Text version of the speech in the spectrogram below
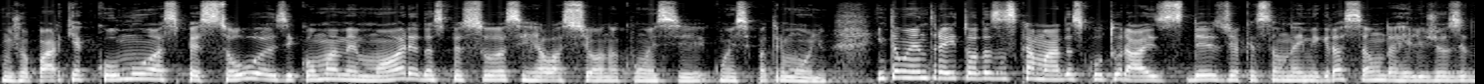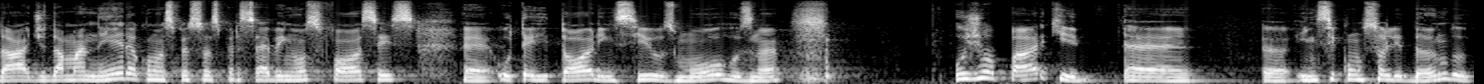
Um geoparque é como as pessoas e como a memória das pessoas se relaciona com esse, com esse patrimônio. Então, entra aí todas as camadas culturais, desde a questão da imigração, da religiosidade, da maneira como as pessoas percebem os fósseis, é, o território em si, os morros, né? O geoparque é, é, em se consolidando,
